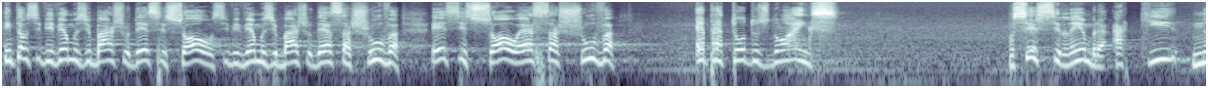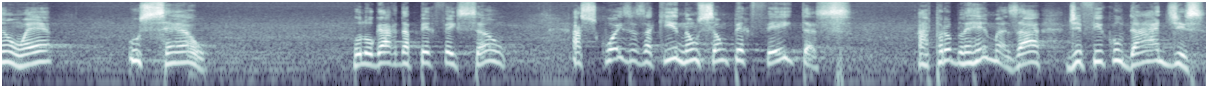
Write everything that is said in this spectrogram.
Então, se vivemos debaixo desse sol, se vivemos debaixo dessa chuva, esse sol, essa chuva é para todos nós. Você se lembra, aqui não é o céu, o lugar da perfeição. As coisas aqui não são perfeitas. Há problemas, há dificuldades.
